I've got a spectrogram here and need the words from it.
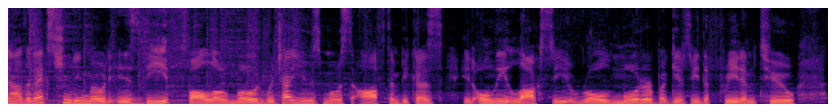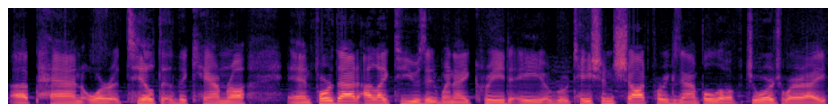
Now the next shooting mode is the follow mode, which I use most often because it only locks the roll motor but gives me the freedom to uh, pan or tilt the camera. And for that, I like to use it when I create a rotation shot, for example, of George, where I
